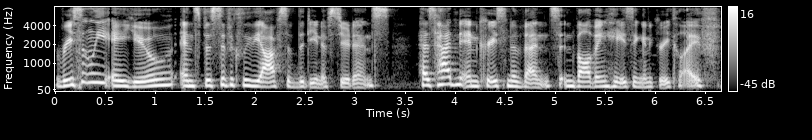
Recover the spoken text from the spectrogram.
Recently, AU, and specifically the Office of the Dean of Students, has had an increase in events involving hazing in Greek life.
